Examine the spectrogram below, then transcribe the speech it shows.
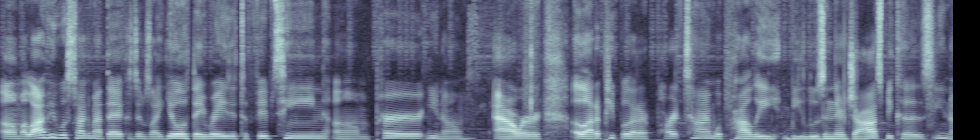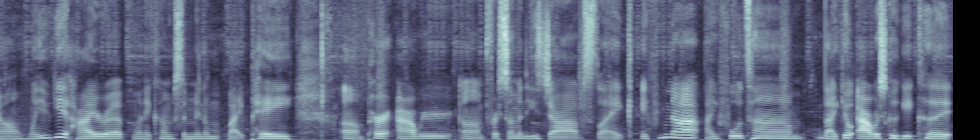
Um, a lot of people was talking about that because it was like, yo, if they raise it to 15 um, per, you know, hour, a lot of people that are part time will probably be losing their jobs because, you know, when you get higher up when it comes to minimum, like, pay um, per hour um, for some of these jobs, like, if you're not like full time, like, your hours could get cut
